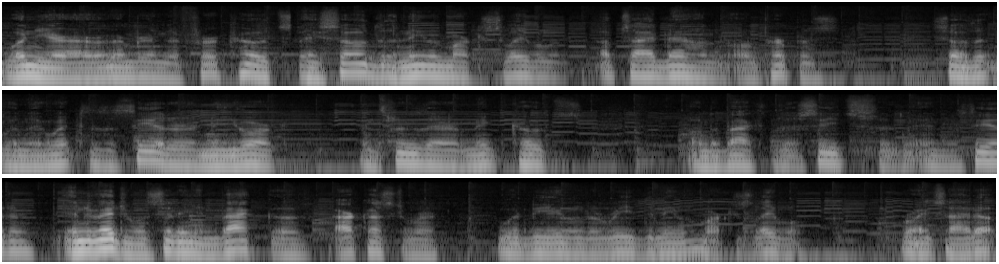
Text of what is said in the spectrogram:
One year, I remember in the fur coats, they sewed the Neiman Marcus label upside down on purpose so that when they went to the theater in New York and threw their mink coats on the back of the seats in, in the theater, individuals sitting in back of our customer would be able to read the Neiman Marcus label right side up.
